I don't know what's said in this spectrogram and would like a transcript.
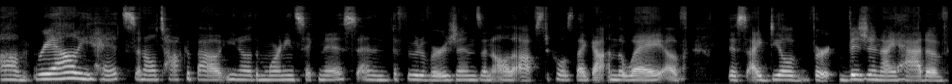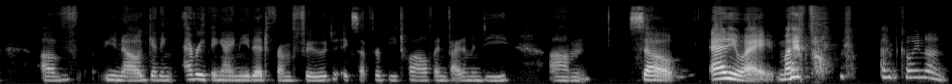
um, reality hits and I'll talk about, you know, the morning sickness and the food aversions and all the obstacles that got in the way of this ideal ver- vision I had of, of, you know, getting everything I needed from food except for B12 and vitamin D. Um, so anyway, my, I'm going on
